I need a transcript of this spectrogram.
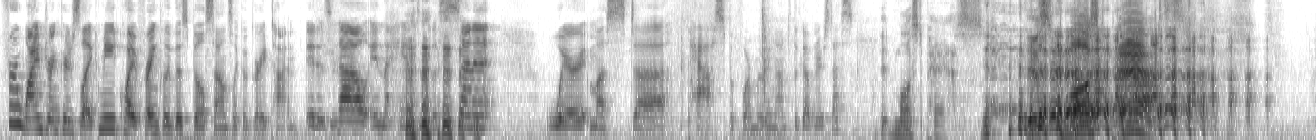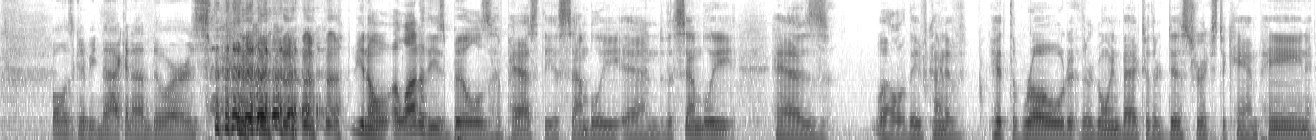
for wine drinkers like me, quite frankly, this bill sounds like a great time. It is now in the hands of the Senate, where it must uh, pass before moving on to the governor's desk. It must pass. this must pass. Bola's going to be knocking on doors. you know, a lot of these bills have passed the assembly, and the assembly has, well, they've kind of hit the road. They're going back to their districts to campaign.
